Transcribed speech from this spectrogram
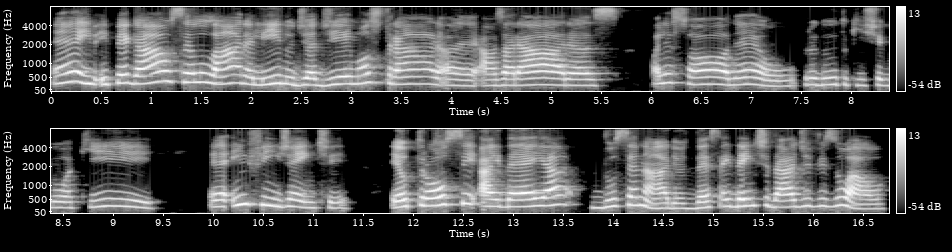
É, e, e, pegar o celular ali no dia a dia e mostrar é, as araras, olha só, né, o produto que chegou aqui. É, enfim, gente, eu trouxe a ideia do cenário, dessa identidade visual.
